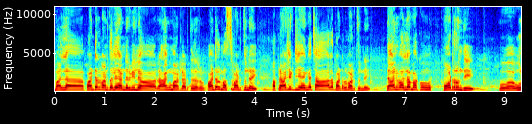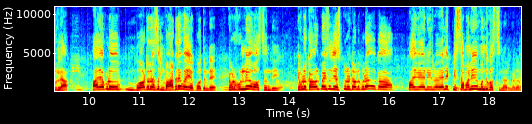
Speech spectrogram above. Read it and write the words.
మళ్ళా పంటలు పండుతలేదు అంటారు వీళ్ళు రాంగ్ మాట్లాడుతున్నారు. పంటలు మస్తు పండుతున్నాయి. ఆ ప్రాజెక్ట్ చేయంగా చాలా పంటలు పండుతున్నాయి. దానివల్ల మాకు మోటార్ ఉంది ఊర్లో. అది అప్పుడు వాటర్ అసలు వాటరే పోయకపోతుండే. ఇప్పుడు ఫుల్గా వస్తుంది. ఇప్పుడు కవల పైసలు చేసుకునే వాళ్ళు కూడా ఒక పదివేలు ఇరవై వేలు ఎక్కిస్తామని ముందుకు వస్తున్నారు మేడం.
